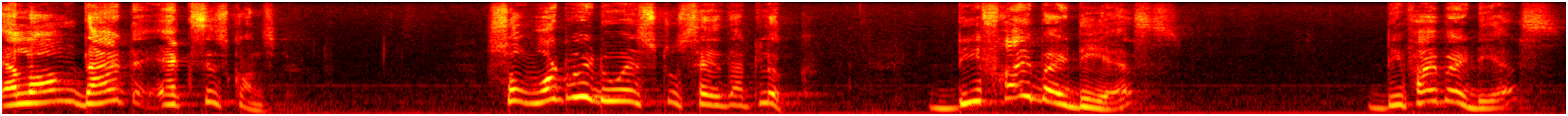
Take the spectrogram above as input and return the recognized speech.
Along that, x is constant. So, what we do is to say that look, d phi by d s, d phi by d s,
